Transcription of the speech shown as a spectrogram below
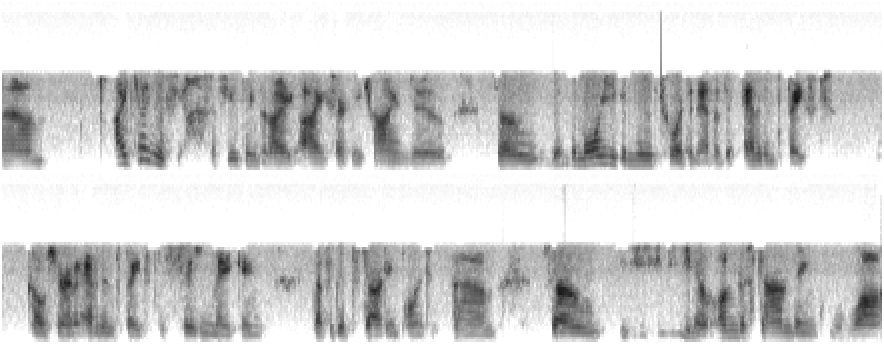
Um, I'd say there's a few things that I, I certainly try and do. So the, the more you can move towards an evidence based culture and evidence based decision making, that's a good starting point. Um, so you know, understanding what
